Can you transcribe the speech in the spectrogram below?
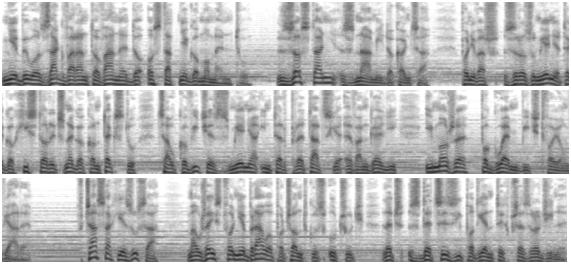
nie było zagwarantowane do ostatniego momentu. Zostań z nami do końca, ponieważ zrozumienie tego historycznego kontekstu całkowicie zmienia interpretację Ewangelii i może pogłębić Twoją wiarę. W czasach Jezusa małżeństwo nie brało początku z uczuć, lecz z decyzji podjętych przez rodziny.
